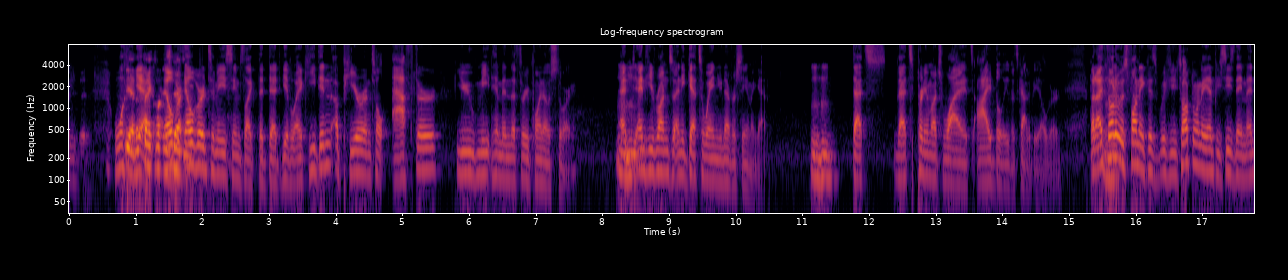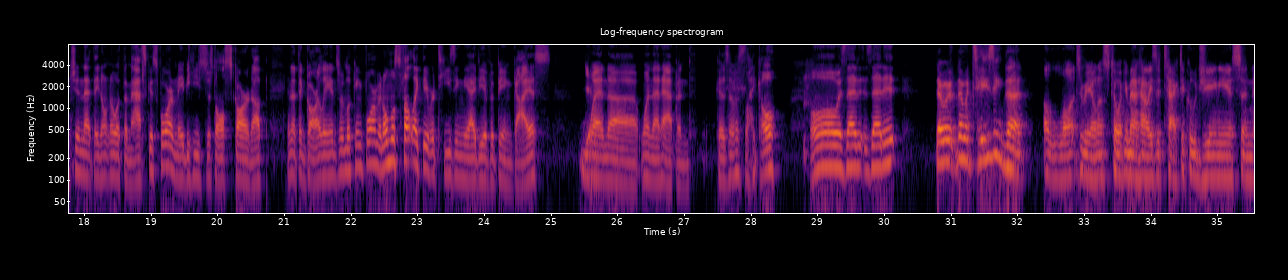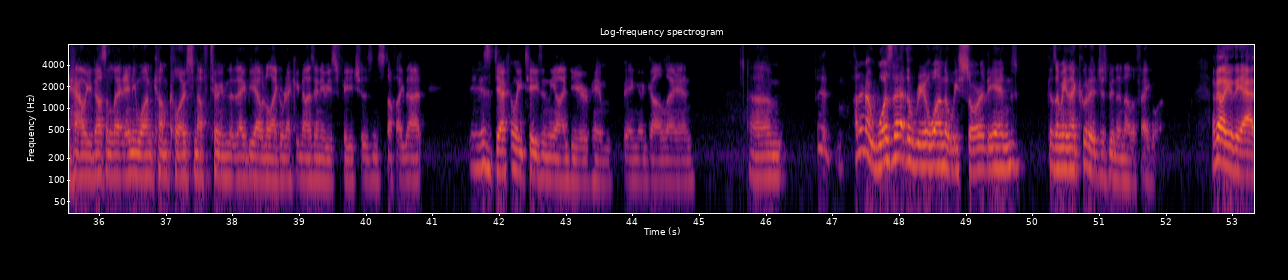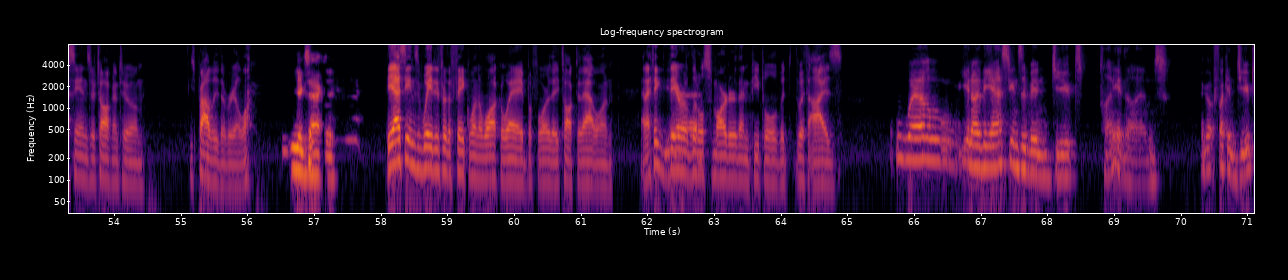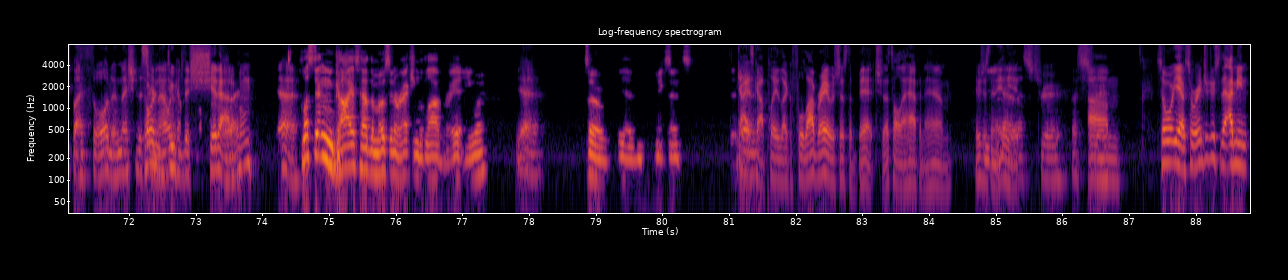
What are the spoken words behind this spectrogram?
one, Yeah, yeah, fake one is Ilberd, Ilberd to me seems like the dead giveaway. Like, he didn't appear until after you meet him in the 3.0 story, and Mhm. and he runs and he gets away, and you never see him again. Mm-hmm. That's that's pretty much why it's. I believe it's got to be Ilberd. But I thought it was funny because if you talk to one of the NPCs, they mention that they don't know what the mask is for, and maybe he's just all scarred up, and that the Garleans are looking for him. It almost felt like they were teasing the idea of it being Gaius Yeah. when uh, when that happened, because it was like, oh, oh, is that is that it? They were they were teasing that a lot, to be honest, talking about how he's a tactical genius and how he doesn't let anyone come close enough to him that they'd be able to like recognize any of his features and stuff like that. It is definitely teasing the idea of him being a Garlean. Um, but I don't know, was that the real one that we saw at the end? Because I mean, that could have just been another fake one. I feel like if the Ascians are talking to him, he's probably the real one. exactly. The Ascians waited for the fake one to walk away before they talked to that one, and I think they're a little smarter than people with with eyes. Well, you know, the Ascians have been duped plenty of times. They got fucking duped by Thor, and they should have seen Thor that duped the shit out of him. Yeah, Plus, didn't Gaius have the most interaction with La Brea anyway? yeah. So yeah, makes sense. Guys Yeah. got played like a fool. Labre was just a bitch. That's all that happened to him. He was just an Yeah, idiot. that's true. That's true. Um, so yeah, so we're introduced to that. I mean,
